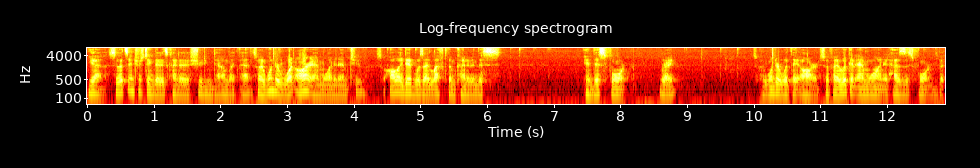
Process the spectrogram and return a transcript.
Yeah, so that's interesting that it's kind of shooting down like that. So I wonder what are M1 and M2? So all I did was I left them kind of in this in this form, right? So I wonder what they are. So if I look at M1, it has this form, but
